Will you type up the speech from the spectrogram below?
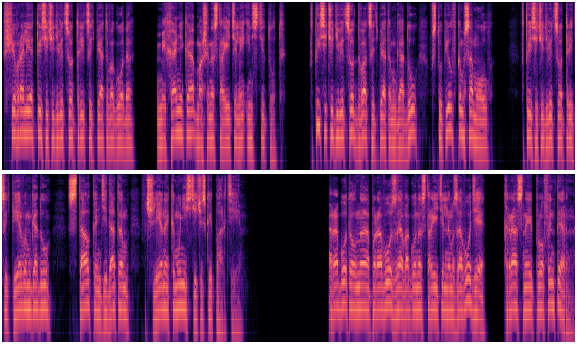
в феврале 1935 года механико-машиностроительный институт. В 1925 году вступил в комсомол. В 1931 году стал кандидатом в члены коммунистической партии. Работал на паровозо-вагоностроительном заводе «Красный профинтерн»,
